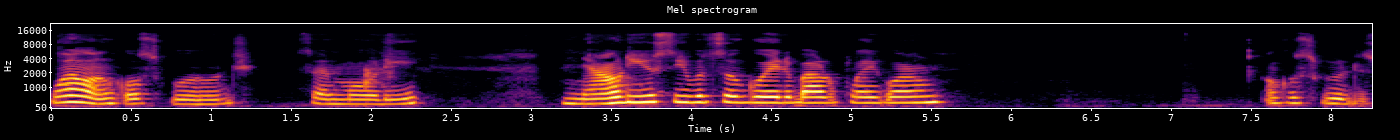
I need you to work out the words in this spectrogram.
Well, Uncle Scrooge, said Morty, now do you see what's so great about a playground? Uncle Scrooge was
